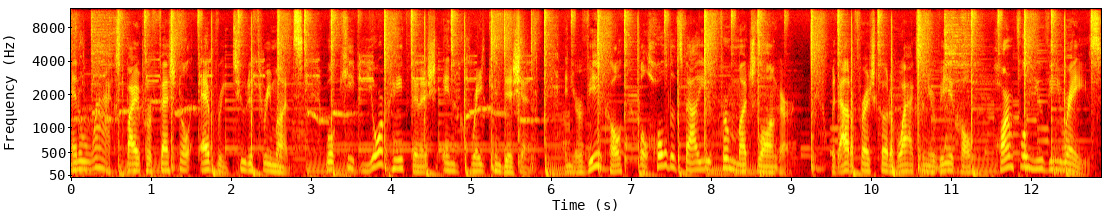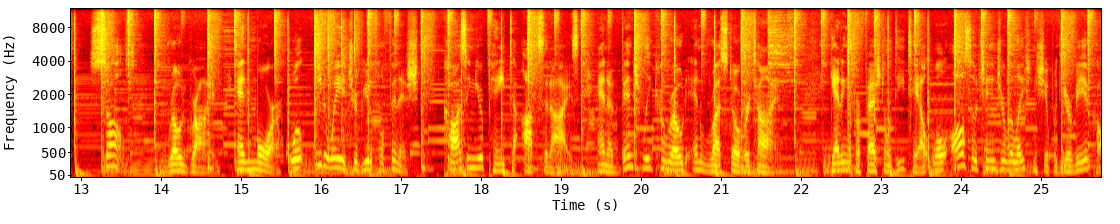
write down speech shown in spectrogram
and waxed by a professional every two to three months will keep your paint finish in great condition, and your vehicle will hold its value for much longer. Without a fresh coat of wax on your vehicle, harmful UV rays, salt, road grime, and more will eat away at your beautiful finish, causing your paint to oxidize and eventually corrode and rust over time. Getting a professional detail will also change your relationship with your vehicle.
